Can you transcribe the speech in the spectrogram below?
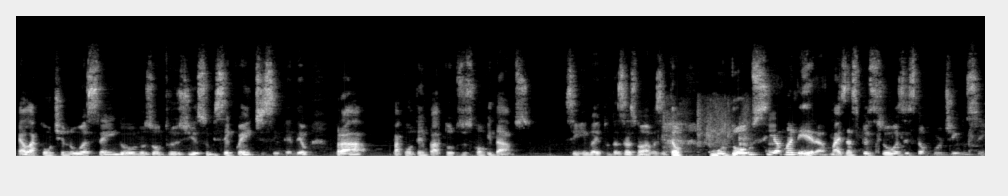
ela continua sendo nos outros dias subsequentes, entendeu? Para contemplar todos os convidados seguindo aí todas as normas. Então, mudou-se a maneira, mas as pessoas estão curtindo sim.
